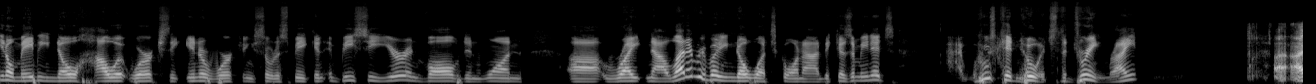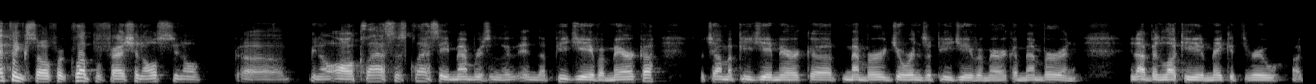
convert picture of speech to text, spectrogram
you know, maybe know how it works, the inner working, so to speak. And, and BC, you're involved in one uh, right now. Let everybody know what's going on because I mean, it's who's kidding who? It's the dream, right? I, think so for club professionals, you know, uh, you know, all classes, class A members in the, in the PGA of America, which I'm a PGA America member. Jordan's a PGA of America member and, and I've been lucky to make it through a,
